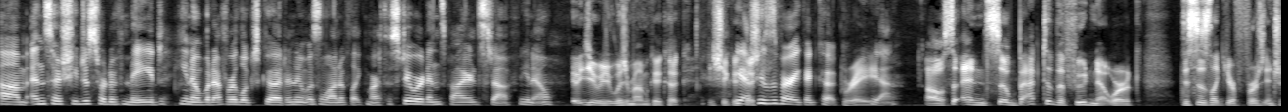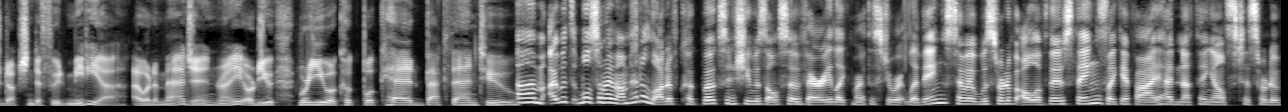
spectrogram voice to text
Um, and so she just sort of made, you know, whatever looked good. And it was a lot of like Martha Stewart inspired stuff, you know? Was your mom a good cook? Is she a good yeah, cook? she's a very good cook. Great. Yeah. Oh, so and so back to the Food Network. This is like your first introduction to food media, I would imagine, right? Or do you were you a cookbook head back then too? Um, I would well, so my mom had a lot of cookbooks, and she was also very like Martha Stewart living. So it was sort of all of those things. Like if I had nothing else to sort of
